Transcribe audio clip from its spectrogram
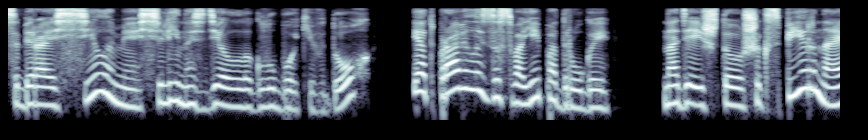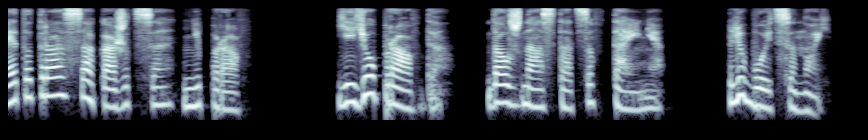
Собираясь силами, Селина сделала глубокий вдох и отправилась за своей подругой, надеясь, что Шекспир на этот раз окажется неправ. Ее правда должна остаться в тайне, любой ценой.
